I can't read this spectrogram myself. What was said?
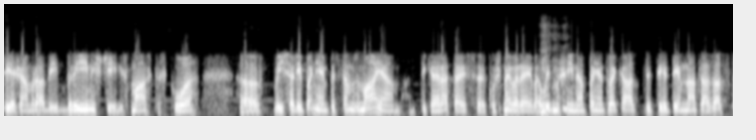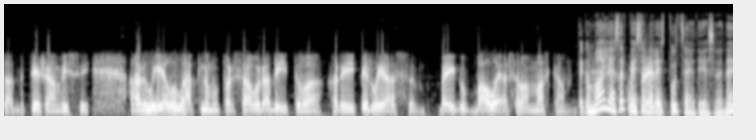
tiešām radīja brīnišķīgas maskas, ko uh, Uh, visi arī paņēma pēc tam uz mājām. Tikai retais, uh, kurš nevarēja vai lidmašīnā paņemt, vai kā tie, tiem nācās atstāt, bet tiešām visi ar lielu lepnumu par savu radīto arī piedalījās uh, beigu ballē ar savām maskām. Tā kā mājās ar pēc tam varēs pucēties, vai ne?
